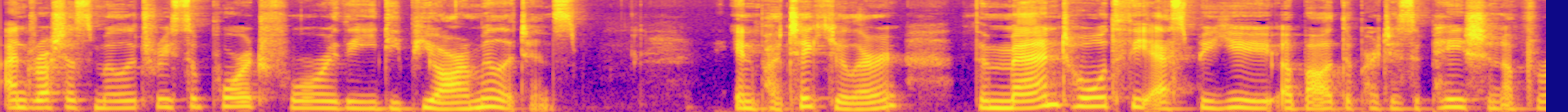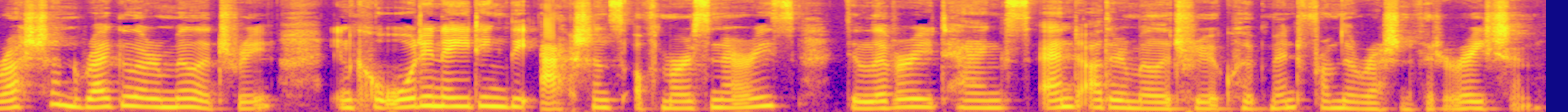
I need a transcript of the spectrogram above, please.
and Russia's military support for the DPR militants. In particular, the man told the SBU about the participation of Russian regular military in coordinating the actions of mercenaries, delivery tanks, and other military equipment from the Russian Federation.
